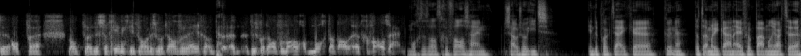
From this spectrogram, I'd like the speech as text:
eh, op, eh, op eh, dus regeringsniveau dus wordt overwegen, dus wordt overwogen, mocht dat al het geval zijn. Mocht het al het geval zijn, zou zoiets in de praktijk eh, kunnen? Dat de Amerikanen even een paar miljard eh,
